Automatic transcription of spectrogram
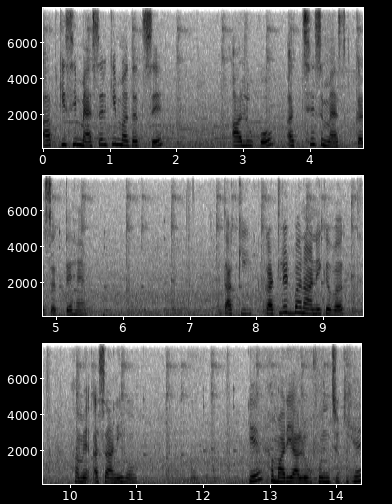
आप किसी मैसर की मदद से आलू को अच्छे से मैश कर सकते हैं, ताकि कटलेट बनाने के वक्त हमें आसानी हो। ये हमारी आलू भून चुकी है।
